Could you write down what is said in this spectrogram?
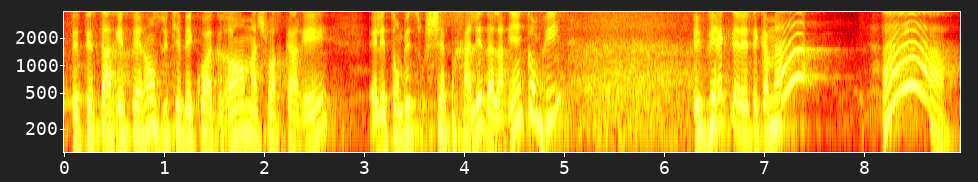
C'était sa référence du québécois grand, mâchoire carrée. Elle est tombée sur Chep Khalid, elle a rien compris. Et direct, elle était comme Ah! Ah!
